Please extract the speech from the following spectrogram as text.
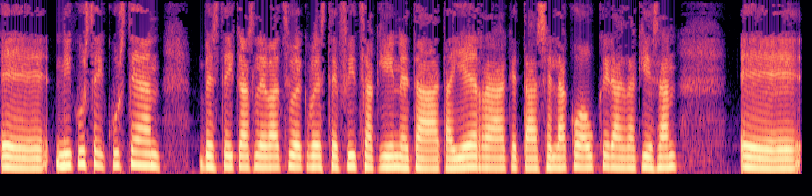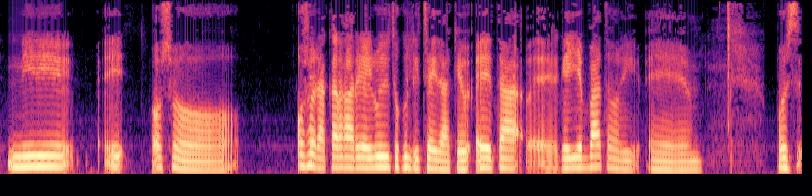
e, nik uste ikustean beste ikasle batzuek beste fitzakin eta tailerrak eta zelako aukerak daki esan, e, niri e, oso oso erakargarria irudituko litzaidak eta e, gehien bat hori e, pues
